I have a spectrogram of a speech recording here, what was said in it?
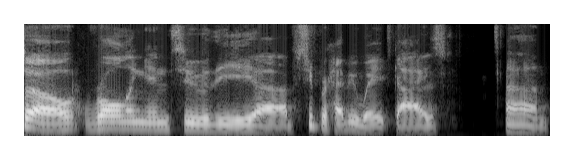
So rolling into the uh, super heavyweight guys, um,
